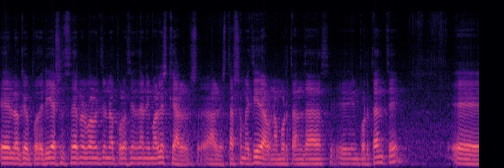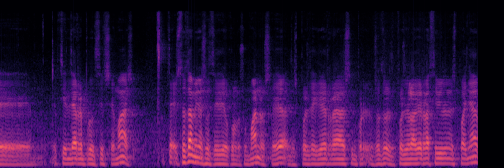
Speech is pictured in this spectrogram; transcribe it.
Eh, lo que podría suceder normalmente en una población de animales que al, estar sometida a una mortandad eh, importante eh, tiende a reproducirse más. Esto también ha sucedido con los humanos. Después de guerras, nosotros después de la guerra civil en España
